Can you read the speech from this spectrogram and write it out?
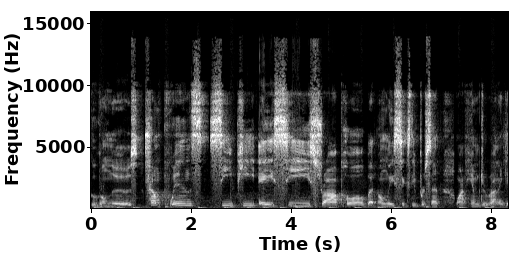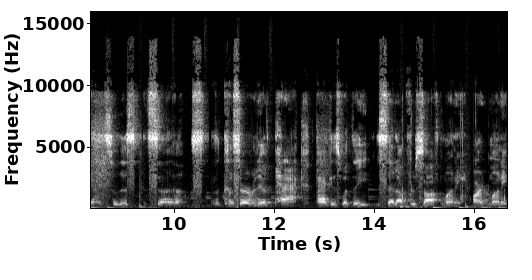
Google News. Trump wins CPAC straw poll, but only 60% want him to run again. So this it's uh, conservative pack. Pack is what they set up for soft money, hard money,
